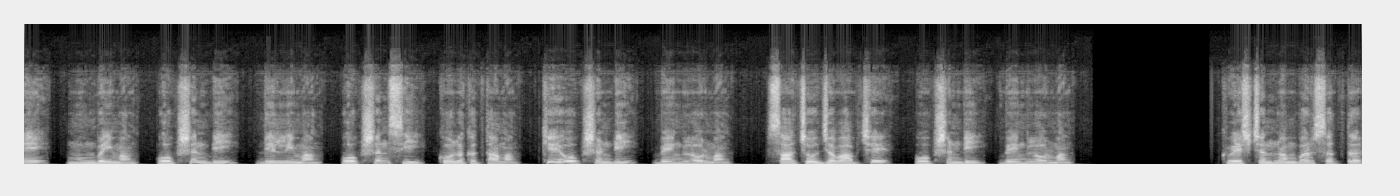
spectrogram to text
એ મુંબઈમાં. ઓપ્શન બી દિલ્હીમાં. ઓપ્શન સી કોલકાતામાં. કે ઓપ્શન ડી બેંગ્લોરમાં. સાચો જવાબ છે ઓપ્શન ડી બેંગ્લોરમાં. ક્વેશ્ચન નંબર સત્તર,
